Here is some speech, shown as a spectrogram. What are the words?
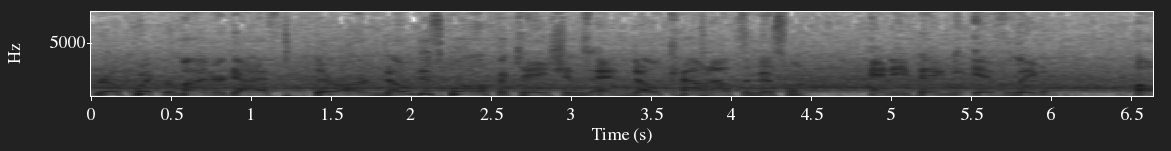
Real quick reminder, guys, there are no disqualifications and no countouts in this one. Anything is legal. Oh,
